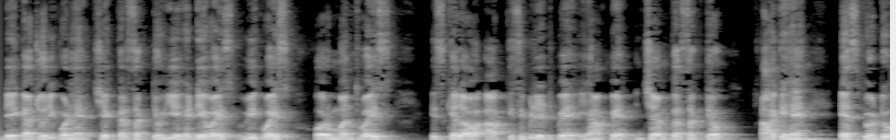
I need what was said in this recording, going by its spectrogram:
डे का जो रिकॉर्ड है चेक कर सकते हो। ये है डे वाइज वीक वाइज और मंथ वाइज इसके अलावा आप किसी भी डेट पे यहाँ पे जम्प कर सकते हो। आगे है एसपीओ टू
